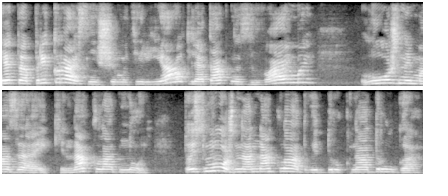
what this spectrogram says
Это прекраснейший материал для так называемой ложной мозаики, накладной. То есть можно накладывать друг на друга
